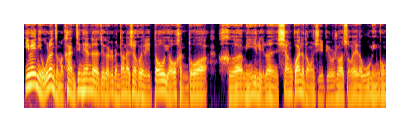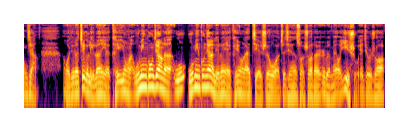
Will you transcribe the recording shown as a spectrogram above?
因为你无论怎么看，今天的这个日本当代社会里都有很多和民意理论相关的东西，比如说所谓的无名工匠。我觉得这个理论也可以用来无名工匠的无无名工匠的理论也可以用来解释我之前所说的日本没有艺术，也就是说，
